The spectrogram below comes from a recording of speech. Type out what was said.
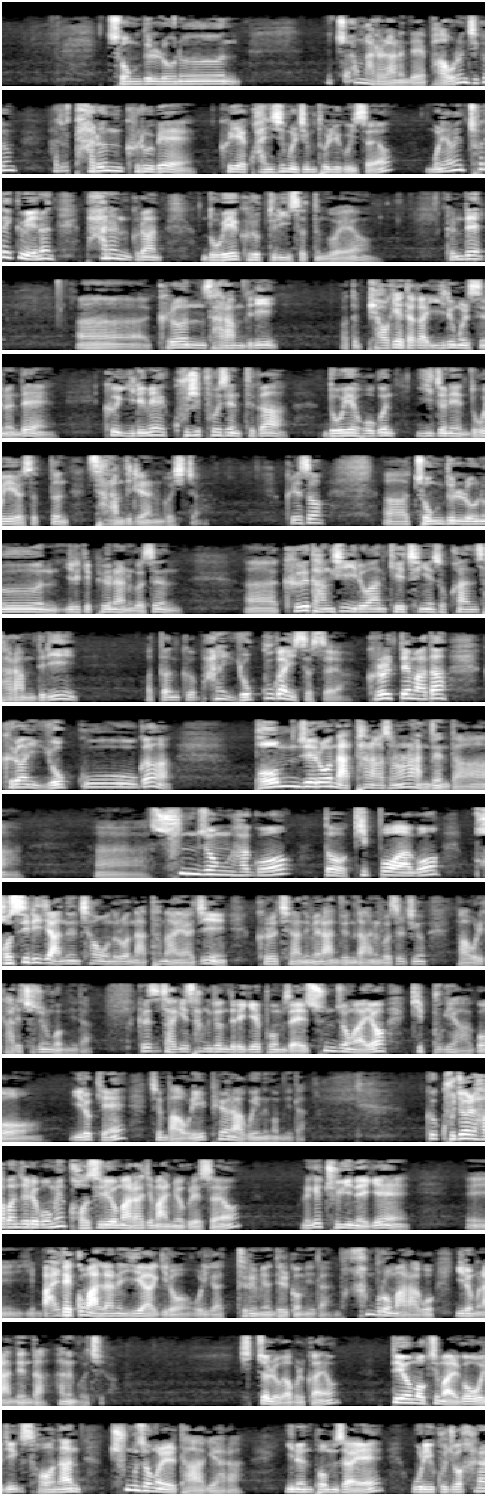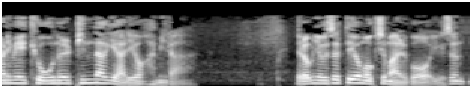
종들로는 쭉 말을 하는데 바울은 지금 아주 다른 그룹에 그의 관심을 지금 돌리고 있어요. 뭐냐면 초대교회에는 많은 그러한 노예 그룹들이 있었던 거예요. 그런데 어, 그런 사람들이 어떤 벽에다가 이름을 쓰는데 그 이름의 90%가 노예 혹은 이전의 노예였었던 사람들이라는 것이죠. 그래서 어, 종들로는 이렇게 표현하는 것은 어, 그 당시 이러한 계층에 속한 사람들이 어떤 그 많은 욕구가 있었어요. 그럴 때마다 그러한 욕구가 범죄로 나타나서는 안 된다. 어, 순종하고 또 기뻐하고 거스리지 않는 차원으로 나타나야지 그렇지 않으면 안 된다 하는 것을 지금 바울이 가르쳐 주는 겁니다. 그래서 자기 상전들에게 범사에 순종하여 기쁘게 하고 이렇게 지금 바울이 표현하고 있는 겁니다. 그 구절 하반절에 보면 거스려 말하지 말며 그랬어요. 그러니까 주인에게 말대꾸 말라는 이야기로 우리가 들으면 될 겁니다. 함부로 말하고 이러면 안 된다 하는 거죠. 10절로 가볼까요? 떼어먹지 말고 오직 선한 충성을 다하게 하라. 이는 범사에 우리 구주 하나님의 교훈을 빛나게 하려 함이라. 여러분 여기서 떼어먹지 말고 이것은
